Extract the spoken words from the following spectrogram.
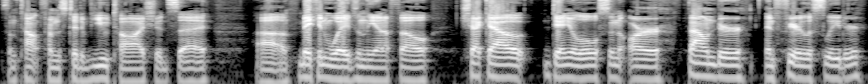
some talent from the state of Utah, I should say, uh, making waves in the NFL. Check out Daniel Olson, our founder and fearless leader.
